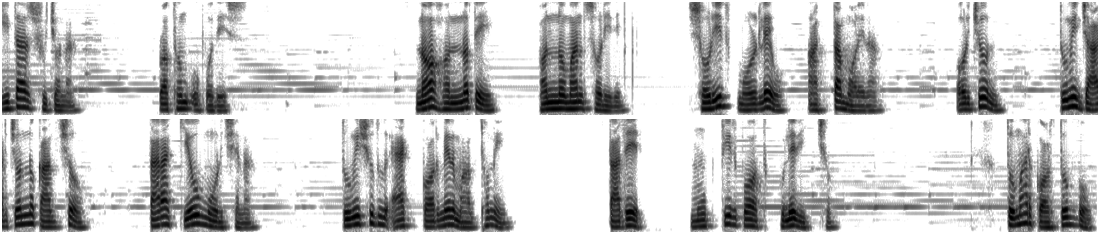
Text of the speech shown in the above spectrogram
গীতার সূচনা, প্রথম উপদেশ। ন হন্যতে হন্যমান শরীরে। শরীর মরলেও আত্মা মরে না। অর্জুন, তুমি যার জন্য কাঁদছ, তারা কেউ মরছে না। তুমি শুধু এক কর্মের মাধ্যমে তাদের মুক্তির পথ খুলে দিচ্ছ। তোমার কর্তব্য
